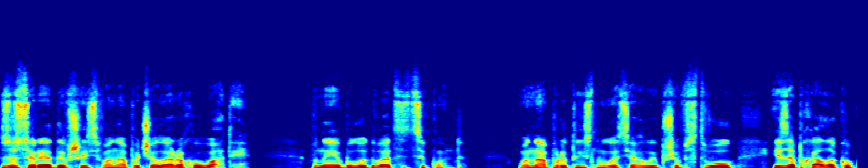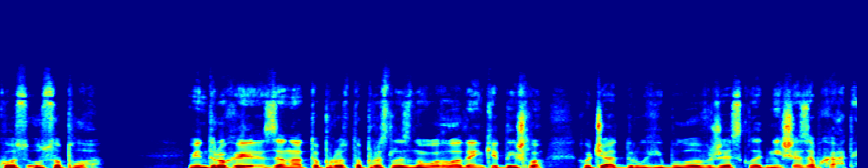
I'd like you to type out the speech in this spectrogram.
Зосередившись, вона почала рахувати. В неї було 20 секунд. Вона протиснулася глибше в ствол і запхала кокос у сопло. Він трохи занадто просто прослизнув у гладеньке дишло, хоча другий було вже складніше запхати.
